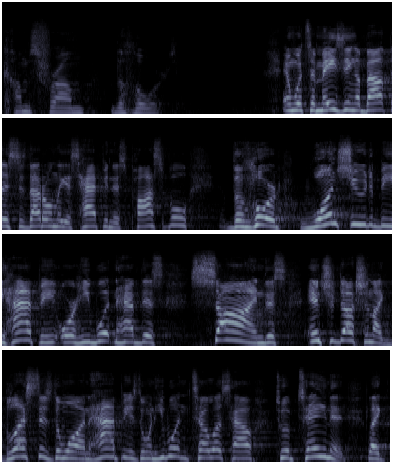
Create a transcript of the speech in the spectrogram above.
comes from the Lord. And what's amazing about this is not only is happiness possible, the Lord wants you to be happy, or He wouldn't have this sign, this introduction like, blessed is the one, happy is the one. He wouldn't tell us how to obtain it. Like,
